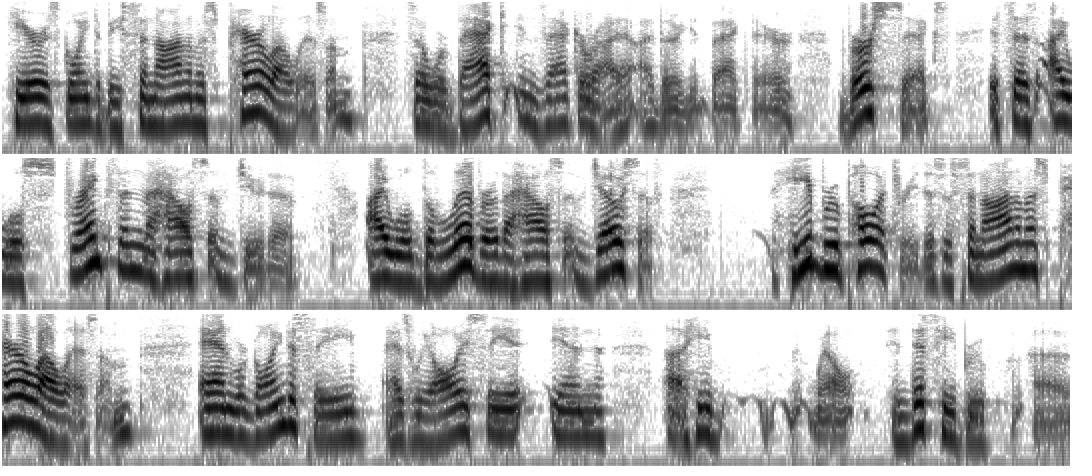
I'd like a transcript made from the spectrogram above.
here is going to be synonymous parallelism. So we're back in Zechariah. I better get back there. Verse 6. It says, I will strengthen the house of Judah. I will deliver the house of Joseph. Hebrew poetry. This is synonymous parallelism. And we're going to see, as we always see it in uh, he, well, in this Hebrew, uh,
